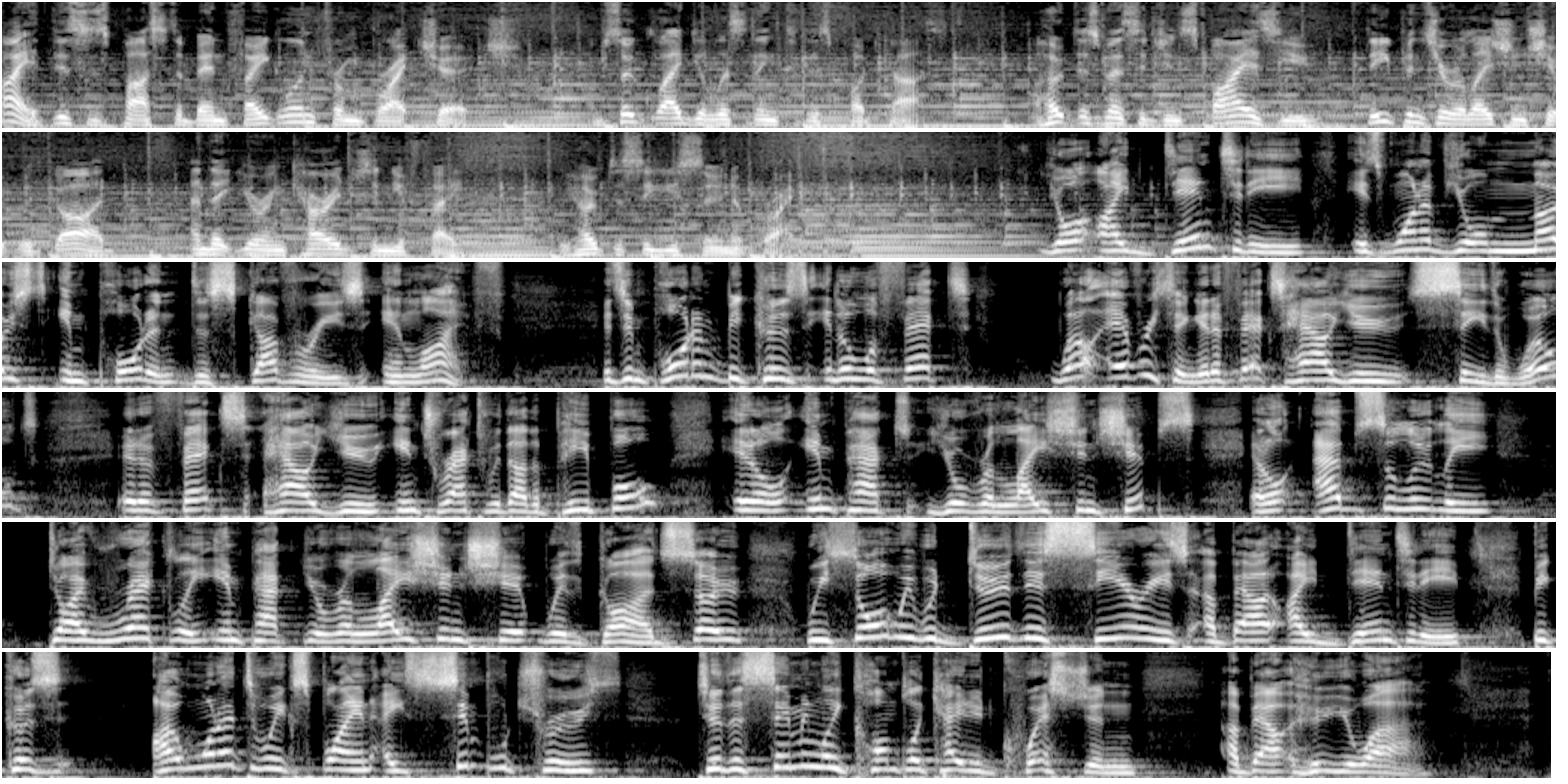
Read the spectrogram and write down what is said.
Hi, this is Pastor Ben Fagelin from Bright Church. I'm so glad you're listening to this podcast. I hope this message inspires you, deepens your relationship with God, and that you're encouraged in your faith. We hope to see you soon at Bright. Your identity is one of your most important discoveries in life. It's important because it'll affect, well, everything. It affects how you see the world, it affects how you interact with other people. It'll impact your relationships. It'll absolutely directly impact your relationship with God. So, we thought we would do this series about identity because I wanted to explain a simple truth to the seemingly complicated question about who you are.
